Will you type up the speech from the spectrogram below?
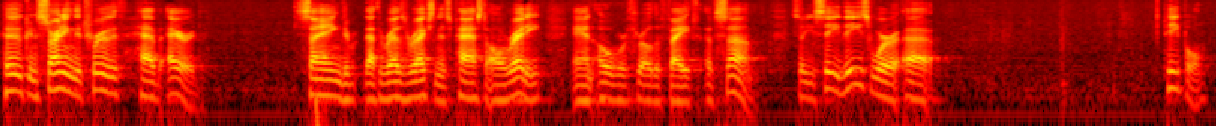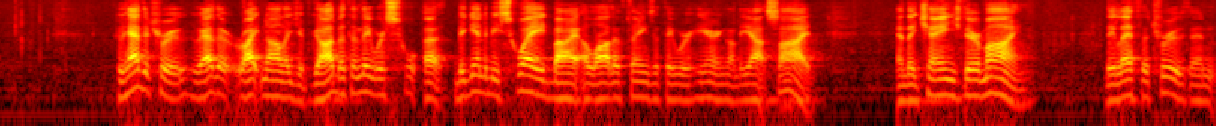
who concerning the truth have erred saying that the resurrection is past already and overthrow the faith of some. So you see, these were uh, people who had the truth, who had the right knowledge of God, but then they were uh, began to be swayed by a lot of things that they were hearing on the outside, and they changed their mind. They left the truth, and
